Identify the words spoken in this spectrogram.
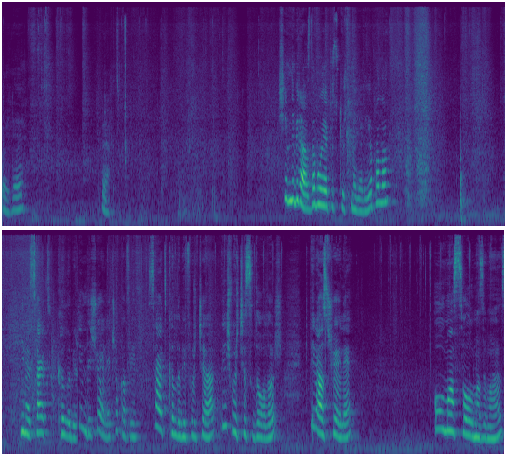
Şöyle bıraktım. Şimdi biraz da boya püskürtmeleri yapalım. Yine sert kıllı bir. Şimdi şöyle çok hafif sert kıllı bir fırça. Diş fırçası da olur. Biraz şöyle olmazsa olmazımız.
